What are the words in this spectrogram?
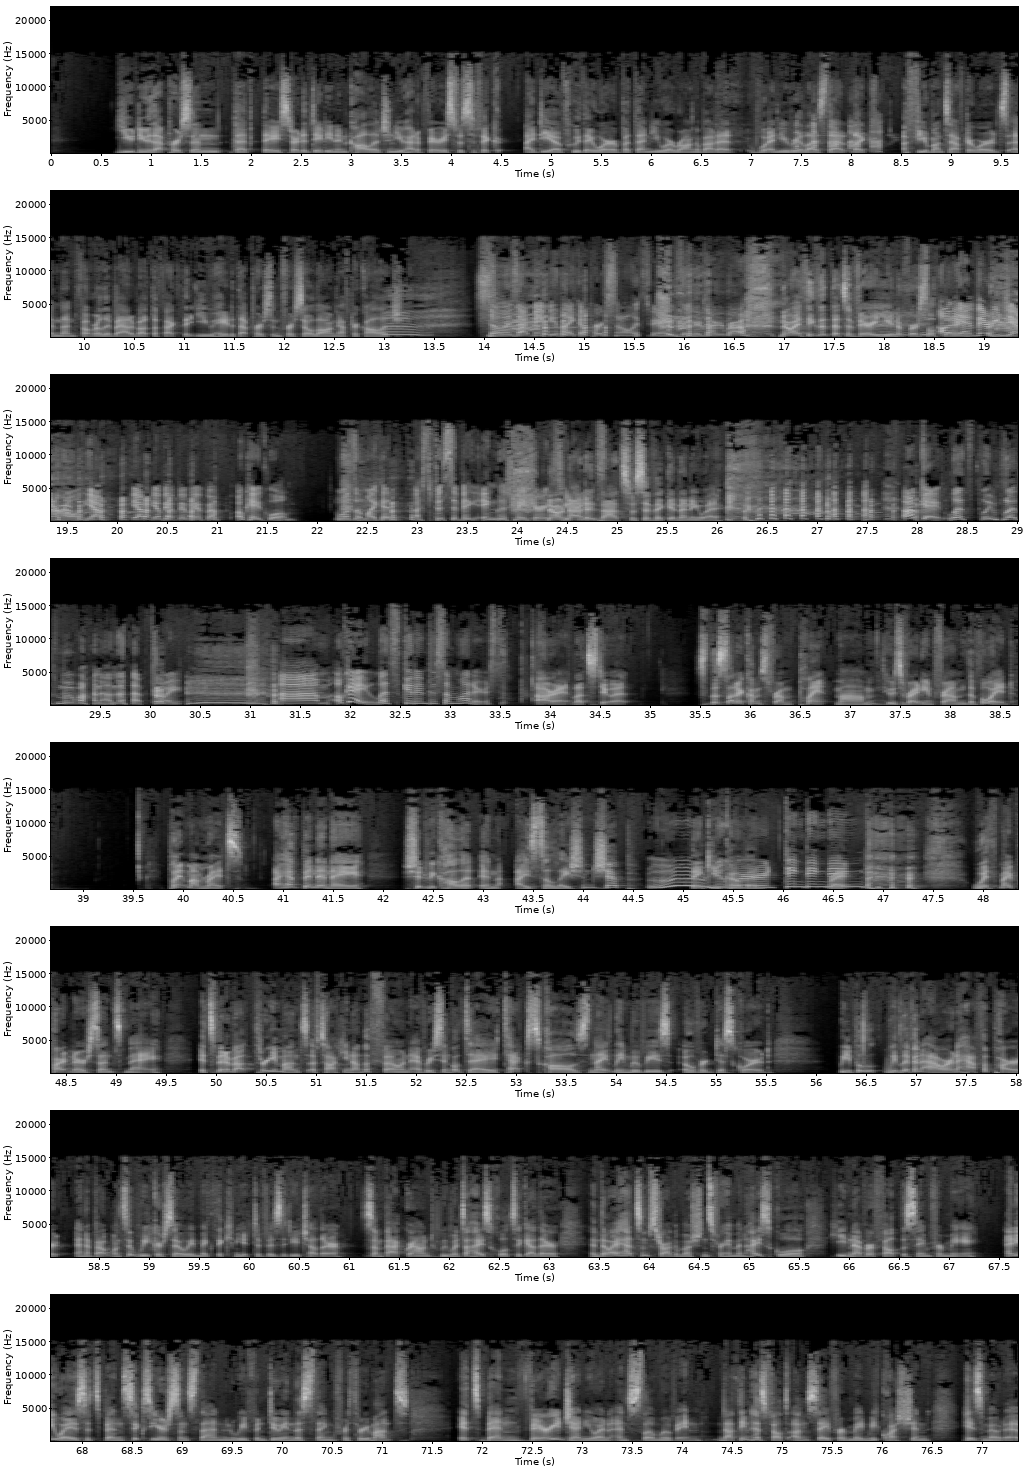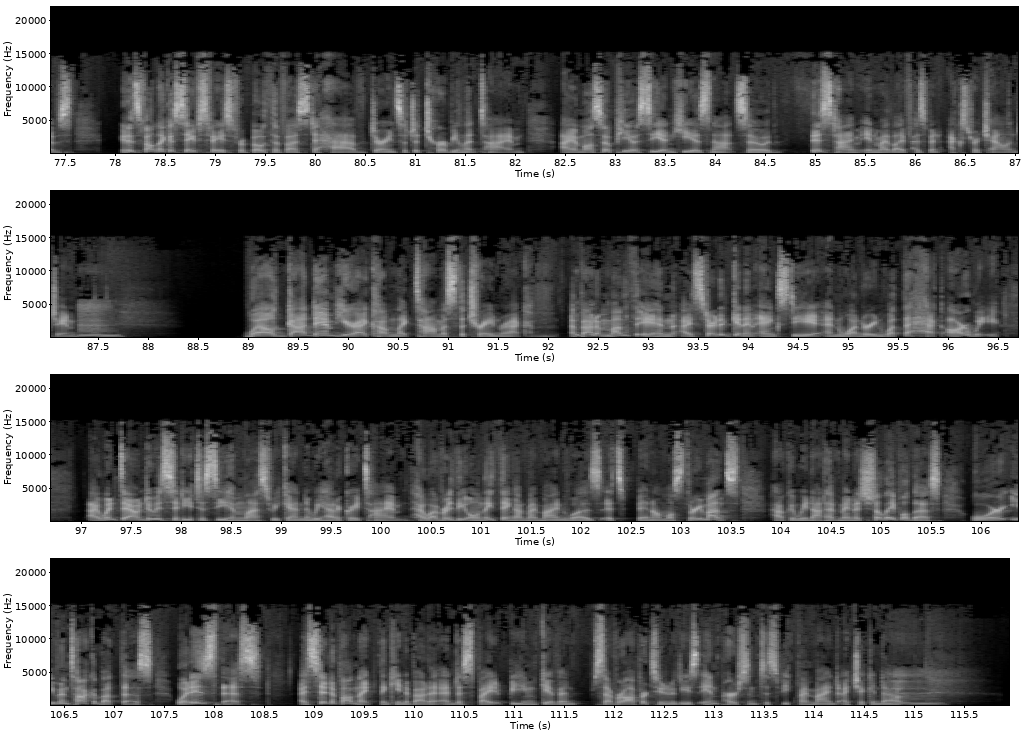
you knew that person that they started dating in college and you had a very specific idea of who they were, but then you were wrong about it when you realized that like a few months afterwards and then felt really bad about the fact that you hated that person for so long after college. So is that maybe like a personal experience that you're talking about? No, I think that that's a very universal thing. Oh yeah, very general. Yep, yep, yep, yep, yep, yep. yep. Okay, cool. Wasn't like a, a specific English major. no, not not specific in any way. Okay, let's let's move on on to that point. Um, okay, let's get into some letters. All right, let's do it. So this letter comes from Plant Mom, who's writing from the void. Plant Mom writes, I have been in a, should we call it an isolation ship? Ooh, Thank you, new COVID. word. Ding, ding, ding. Right? With my partner since May. It's been about three months of talking on the phone every single day, text calls, nightly movies over Discord. We, bel we live an hour and a half apart, and about once a week or so, we make the commute to visit each other. Some background we went to high school together, and though I had some strong emotions for him in high school, he never felt the same for me. Anyways, it's been six years since then, and we've been doing this thing for three months. It's been very genuine and slow moving. Nothing has felt unsafe or made me question his motives. It has felt like a safe space for both of us to have during such a turbulent time. I am also POC and he is not, so this time in my life has been extra challenging. Hmm. Well, goddamn, here I come like Thomas the train wreck. About a month in, I started getting angsty and wondering what the heck are we? I went down to his city to see him last weekend and we had a great time. However, the only thing on my mind was it's been almost three months. How can we not have managed to label this or even talk about this? What is this? I stayed up all night thinking about it, and despite being given several opportunities in person to speak my mind, I chickened out. Hmm.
